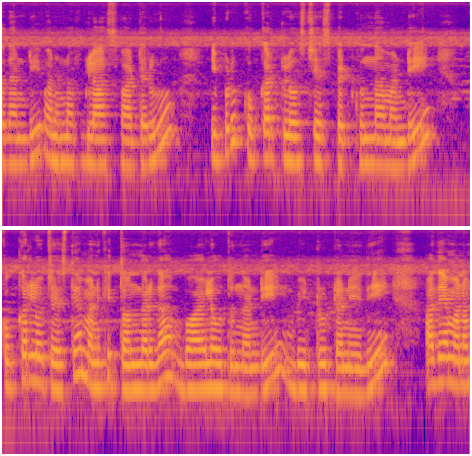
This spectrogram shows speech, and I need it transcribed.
కదండి one and half glass water. ఇప్పుడు కుక్కర్ క్లోజ్ చేసి పెట్టుకుందామండి. కుక్కర్లో చేస్తే మనకి తొందరగా బాయిల్ అవుతుందండి బీట్రూట్ అనేది. అదే మనం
